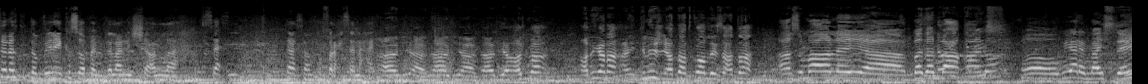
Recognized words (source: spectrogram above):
Sanadka dambe inay ka soo qayb galaan insha allah taasaan ku faraxsanahay. Aad iyo aad aad iyo aad aad iyo aad. Adigana ingiliish haddaad ku hadlaysa hataa Somali uh, badan baa aqaano. We had a nice day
